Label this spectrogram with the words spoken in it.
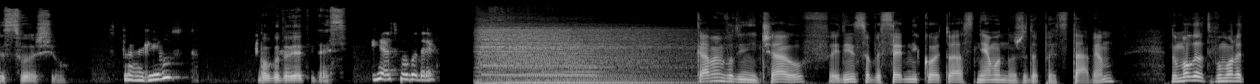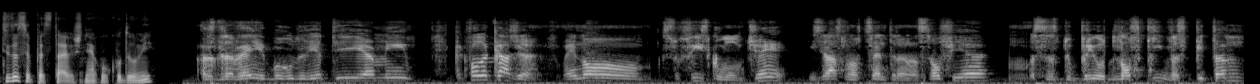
е свършил. Справедливост? Благодаря ти, Деси. И аз благодаря. Камен Водиничаров е един събеседник, който аз няма нужда да представям, но мога да те помоля ти да се представиш няколко думи. Здравей, благодаря ти. Ами, какво да кажа? Едно софийско момче, израснал в центъра на София, с добри относки, възпитан,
